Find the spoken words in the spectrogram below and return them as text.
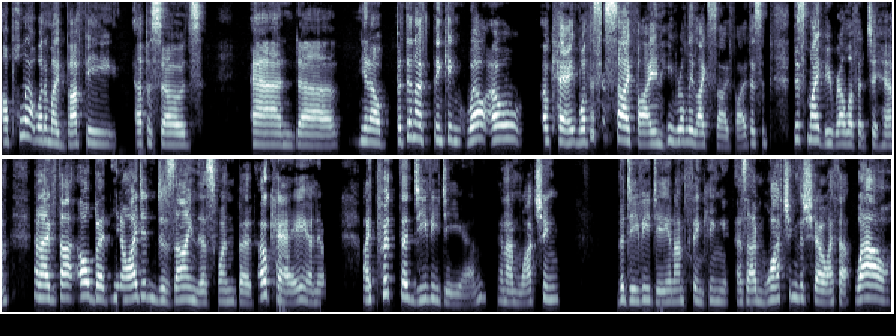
I'll pull out one of my Buffy episodes, and uh, you know, but then I'm thinking, well, oh, okay, well, this is sci-fi, and he really likes sci-fi. This this might be relevant to him. And I've thought, oh, but you know, I didn't design this one, but okay. And it, I put the DVD in, and I'm watching the DVD, and I'm thinking, as I'm watching the show, I thought, wow,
